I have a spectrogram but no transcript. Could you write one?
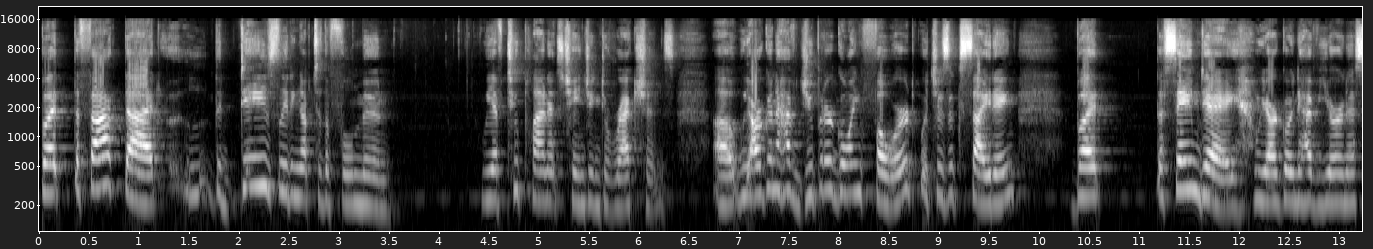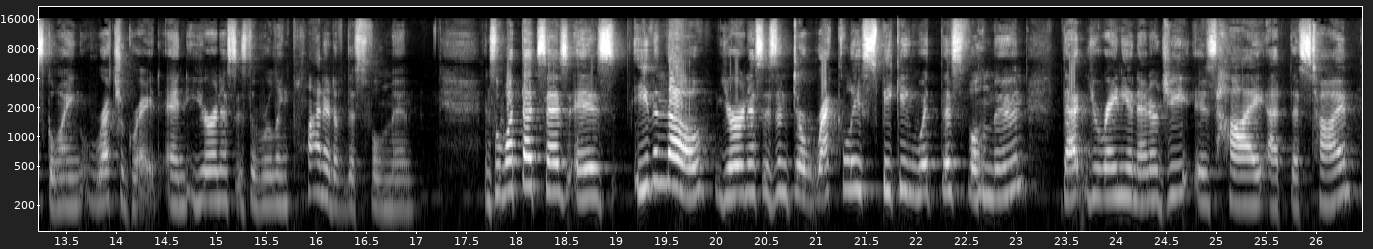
but the fact that the days leading up to the full moon, we have two planets changing directions. Uh, we are going to have Jupiter going forward, which is exciting, but the same day we are going to have Uranus going retrograde, and Uranus is the ruling planet of this full moon. And so, what that says is even though Uranus isn't directly speaking with this full moon, that Uranian energy is high at this time.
